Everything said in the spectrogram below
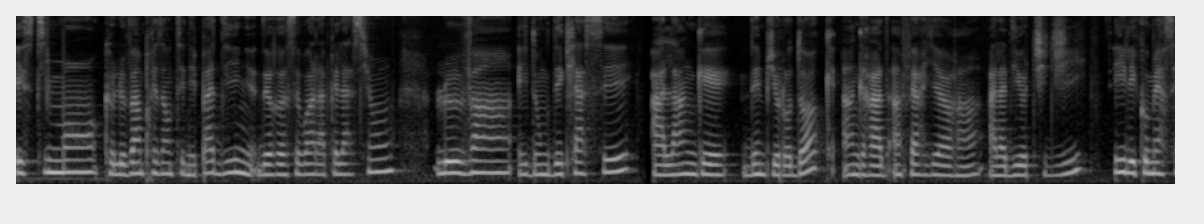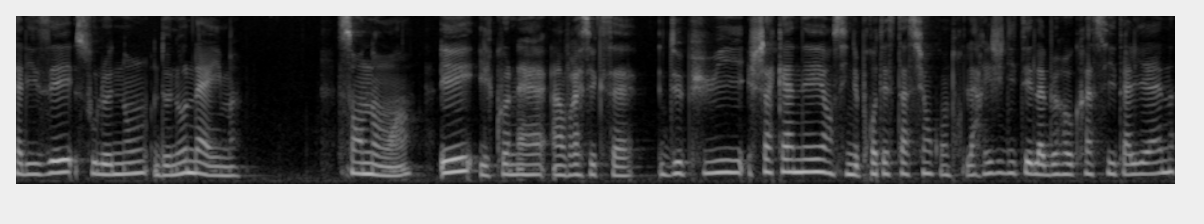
estimant que le vin présenté n'est pas digne de recevoir l'appellation. Le vin est donc déclassé à Langue d'Empiolo Doc, un grade inférieur hein, à la Diocigi, et il est commercialisé sous le nom de No Name, sans nom, hein. et il connaît un vrai succès. Depuis chaque année, en signe de protestation contre la rigidité de la bureaucratie italienne,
